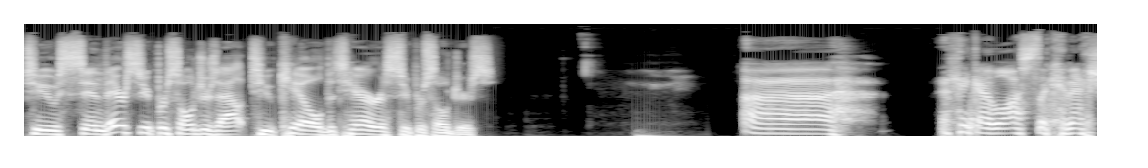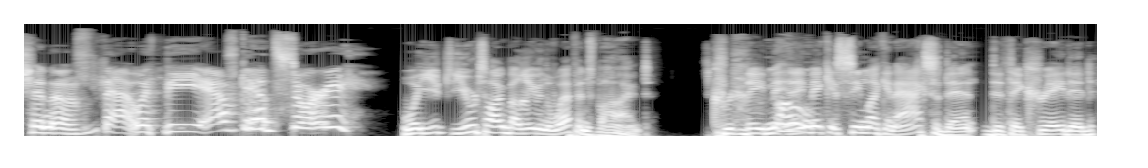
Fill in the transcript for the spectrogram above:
to send their super soldiers out to kill the terrorist super soldiers. Uh I think I lost the connection of that with the Afghan story. Well, you you were talking about leaving the weapons behind. They oh. they make it seem like an accident that they created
